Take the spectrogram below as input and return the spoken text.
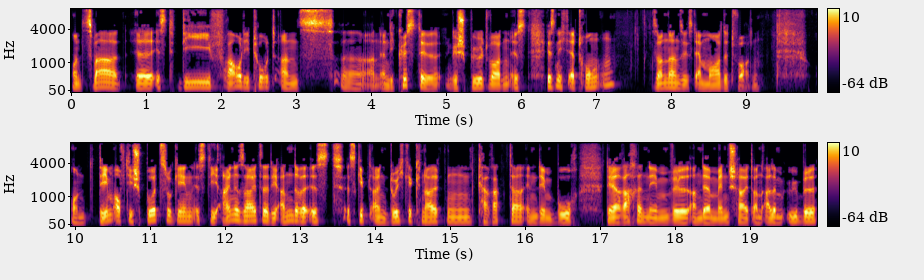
Und zwar äh, ist die Frau, die tot ans, äh, an, an die Küste gespült worden ist, ist nicht ertrunken, sondern sie ist ermordet worden. Und dem auf die Spur zu gehen, ist die eine Seite. Die andere ist, es gibt einen durchgeknallten Charakter in dem Buch, der Rache nehmen will an der Menschheit, an allem Übel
